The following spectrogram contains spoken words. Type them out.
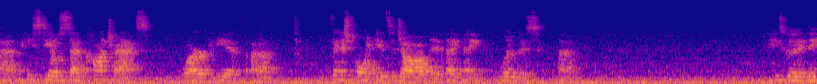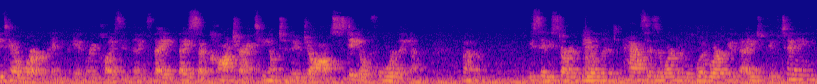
um, he still subcontracts work if, um, Finish Point gets a job that they think Luke is, um, he's good at detail work and, and replacing things. They, they subcontract him to do jobs still for them. Um, he said he started building houses and working with woodwork at the age of fifteen.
